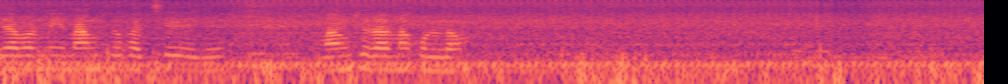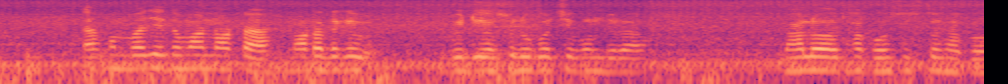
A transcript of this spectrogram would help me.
যে আমার মেয়ে মাংস খাচ্ছে, এই যে মাংস রান্না করলাম। এখন বাজে তোমার নটা নটা থেকে ভিডিও শুরু করছি বন্ধুরা। ভালো থাকো, সুস্থ থাকো।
